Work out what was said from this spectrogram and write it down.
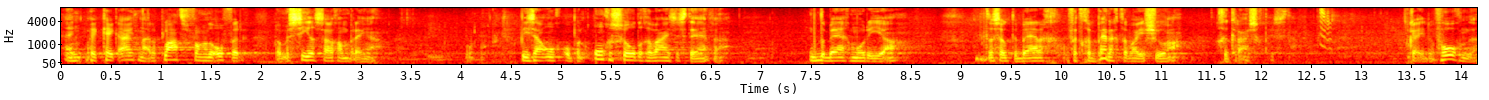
En we keken uit naar het plaatsvervangende offer dat Messias zou gaan brengen. Die zou op een ongeschuldige wijze sterven. Op de berg Moria. Dat is ook de berg, of het gebergte waar Yeshua gekruisigd is. Oké, de volgende.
